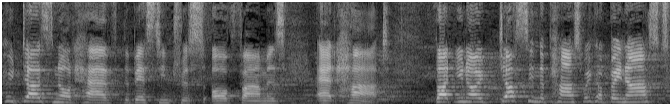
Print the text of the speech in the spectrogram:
who does not have the best interests of farmers at heart. But you know, just in the past week, I've been asked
